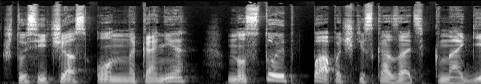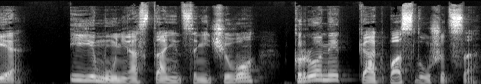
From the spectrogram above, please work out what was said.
что сейчас он на коне, но стоит папочке сказать «к ноге», и ему не останется ничего, кроме как послушаться.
